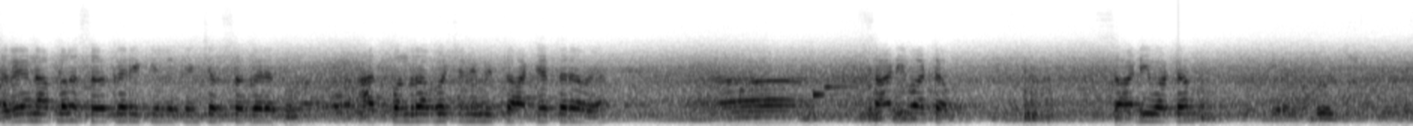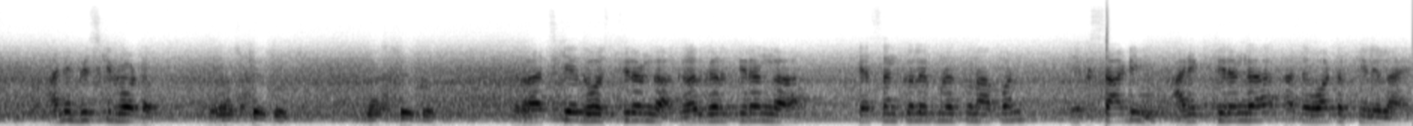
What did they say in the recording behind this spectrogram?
सगळ्यांना आपल्याला सहकार्य केलं त्यांच्या सहकार्यातून. आज पंधरा ऑगस्ट निमित्त अठ्ठ्याहत्तराव्या अ, साडी वाटप. साडी वाटप आणि बिस्किट वाटप. राजकीय ध्वज तिरंगा. घर घर तिरंगा. या संकल्पनेतून आपण एक साडी आणि एक तिरंगा असं वाटप केलेलं आहे.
